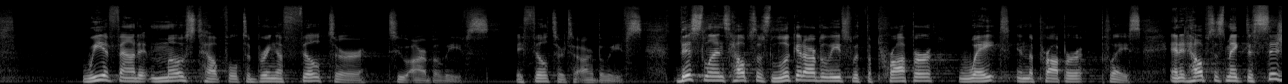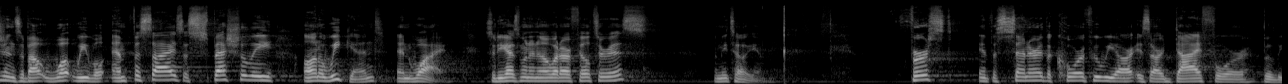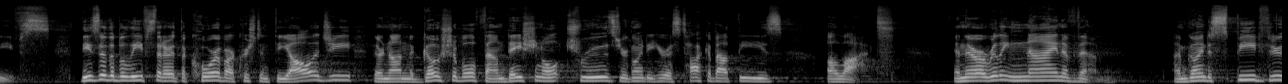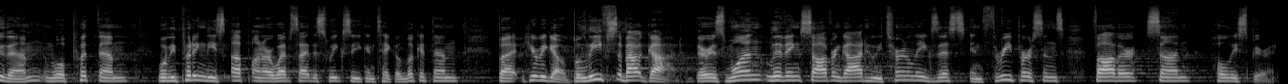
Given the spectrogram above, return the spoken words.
we have found it most helpful to bring a filter to our beliefs a filter to our beliefs. This lens helps us look at our beliefs with the proper weight in the proper place. And it helps us make decisions about what we will emphasize, especially on a weekend, and why. So, do you guys want to know what our filter is? Let me tell you. First, at the center, the core of who we are, is our die for beliefs. These are the beliefs that are at the core of our Christian theology. They're non negotiable, foundational truths. You're going to hear us talk about these a lot. And there are really nine of them. I'm going to speed through them, and we'll put them, we'll be putting these up on our website this week so you can take a look at them. But here we go beliefs about God. There is one living, sovereign God who eternally exists in three persons Father, Son, Holy Spirit.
